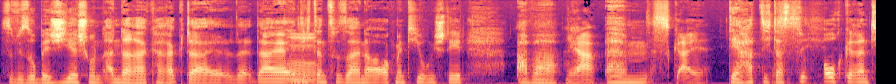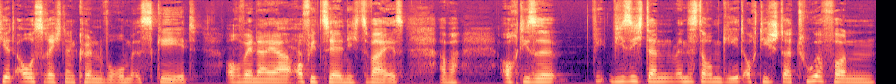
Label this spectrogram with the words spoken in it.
sowieso Begier schon ein anderer Charakter, äh, da, da er endlich dann zu seiner Augmentierung steht. Aber Mhm. ja, ähm, das ist geil. der hat sich das, so sich- auch garantiert ausrechnen können, worum es geht, auch wenn er ja, offiziell nichts weiß. Aber auch diese, wie, wie sich dann, wenn es darum geht, auch die Statur von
